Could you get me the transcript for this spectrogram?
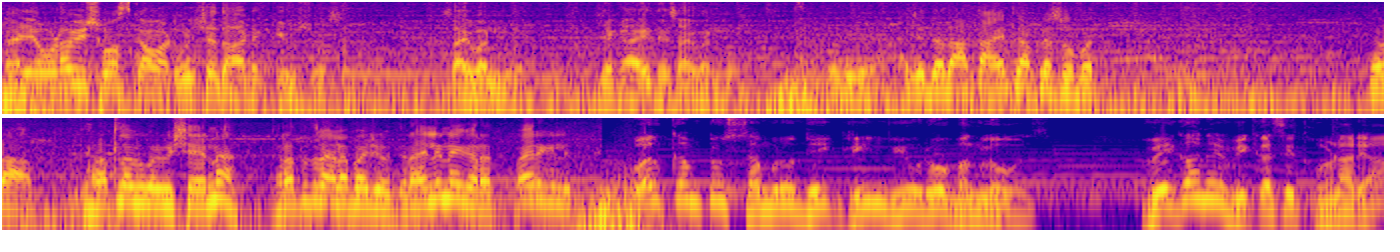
काय एवढा विश्वास का वाटतो? दोनशे दहा टक्के विश्वास आहे. साहेबांवर. जे काय आहे ते साहेबांवर. थोडी अजय दादा आता आहेत का आपल्यासोबत जरा घरातला वेगळा विषय आहे ना? घरातच राहायला पाहिजे होते. राहिले नाही घरात. बाहेर गेलेत. Welcome to Samruddhi green view row bungalows वेगाने विकसित होणाऱ्या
